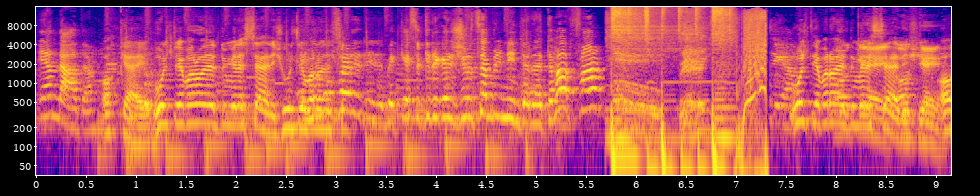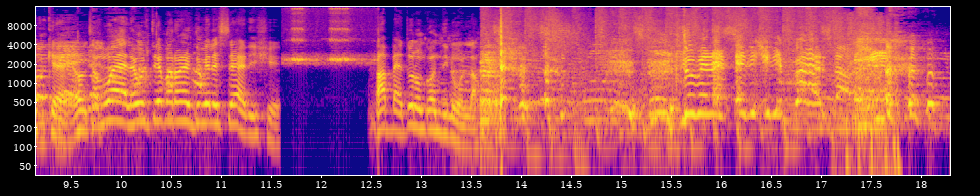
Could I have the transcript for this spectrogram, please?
È andata. Ok ultime parole del 2016 Ultime parole non del fare ridere perché crede che dicono sempre in internet. Vaffa! Ultime parole del Ok, 2016 ok. Ok, Ok. oh, Samuele ultime parole del 2016 Vabbè tu non conti nulla 2016 di merda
